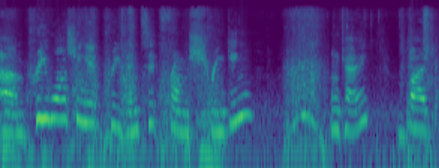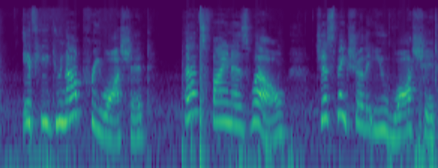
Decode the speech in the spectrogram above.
Um, pre-washing it prevents it from shrinking, okay? But if you do not pre-wash it, that's fine as well. Just make sure that you wash it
